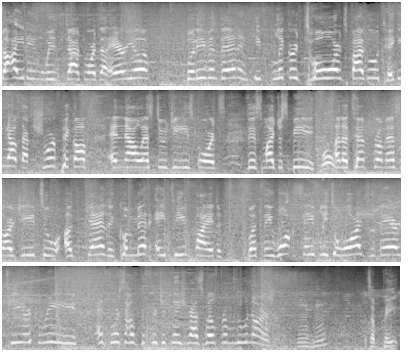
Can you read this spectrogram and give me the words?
guiding wind dash towards that area. But even then, he flickered towards Pagu, taking out that sure pickoff. And now S2G Esports, this might just be Whoa. an attempt from SRG to again commit a team fight. But they walk safely towards their tier 3 and force out the Frigid Glacier as well from Lunar. Mm-hmm. It's a bait,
